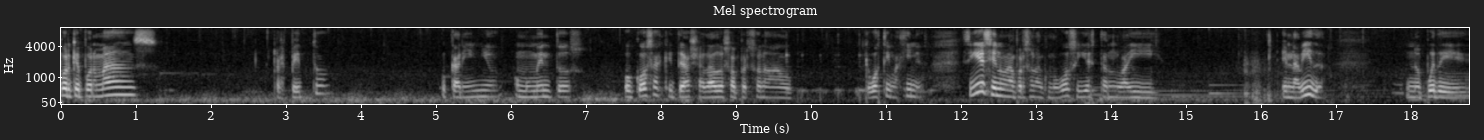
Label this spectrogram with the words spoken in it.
Porque por más respeto, o cariño o momentos o cosas que te haya dado esa persona o que vos te imagines. Sigue siendo una persona como vos, sigue estando ahí en la vida. No puede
